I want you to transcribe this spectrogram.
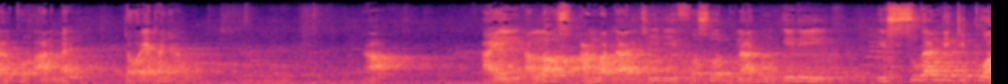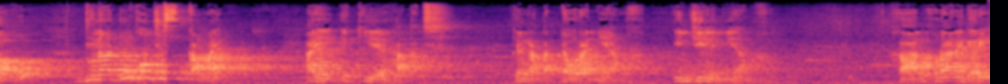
alquran mer. Tawreta nya ha ay allah subhanahu wa ta'ala ti di foso duna dun idi. Isugan ni ti tuwa duna dun ko ci su kam mai ay ikiye hakati ken ngata tawran niya injil niya khal qur'an gari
